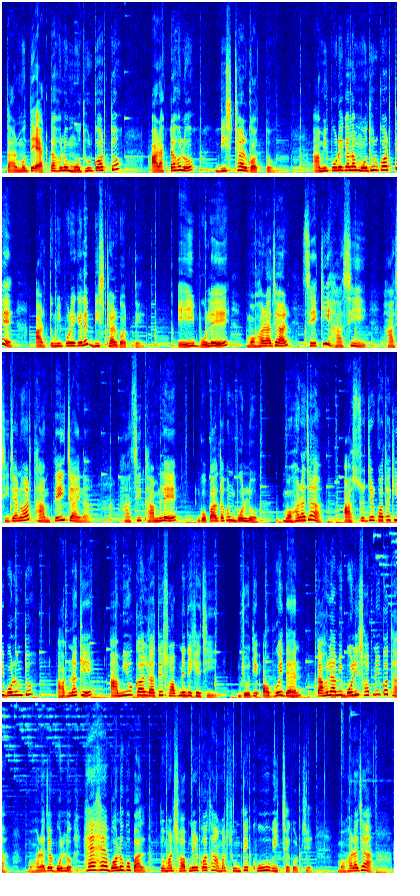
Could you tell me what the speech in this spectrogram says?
তার মধ্যে একটা হলো মধুর গর্ত, আর একটা হলো বিষ্ঠার গর্ত। আমি পড়ে গেলাম মধুর গর্তে আর তুমি পড়ে গেলে বিষ্ঠার গর্তে। এই বলে মহারাজার সে কি হাসি? হাসি যেন আর থামতেই চায় না। হাসি থামলে গোপাল তখন বলল, মহারাজা, আশ্চর্যের কথা কি বলুন তো? আপনাকে আমিও কাল রাতে স্বপ্নে দেখেছি। যদি অভয় দেন, তাহলে আমি বলি স্বপ্নের কথা? মহারাজা বলল হ্যাঁ হ্যাঁ বলো গোপাল, তোমার স্বপ্নের কথা আমার শুনতে খুব ইচ্ছে করছে। মহারাজা,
